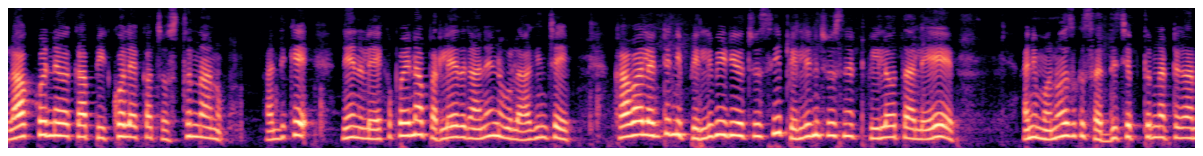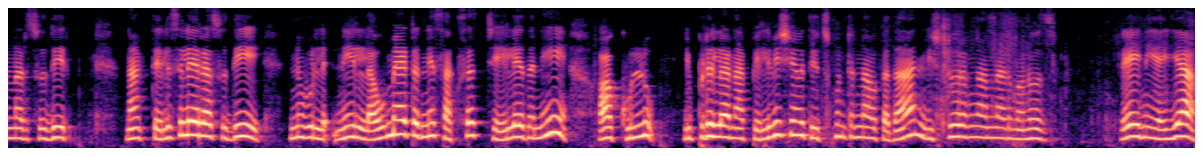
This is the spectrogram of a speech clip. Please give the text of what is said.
లాక్కొనేక పీక్కోలేక చూస్తున్నాను. అందుకే నేను లేకపోయినా పర్లేదు కానీ నువ్వు లాగించేయి. కావాలంటే నీ పెళ్ళి వీడియో చూసి పెళ్ళిని చూసినట్టు ఫీల్ అవుతాలే అని మనోజ్కు సర్ది చెప్తున్నట్టుగా అన్నాడు సుధీర్. నాకు తెలుసులేరా సుధీ నువ్వు నీ లవ్ మ్యాటర్ని సక్సెస్ చేయలేదని ఆ కుళ్ళు. ఇప్పుడు ఇలా నా పెళ్ళి విషయం తెచ్చుకుంటున్నావు కదా నిష్ఠూరంగా అన్నాడు మనోజ్. రే నీ అయ్యా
